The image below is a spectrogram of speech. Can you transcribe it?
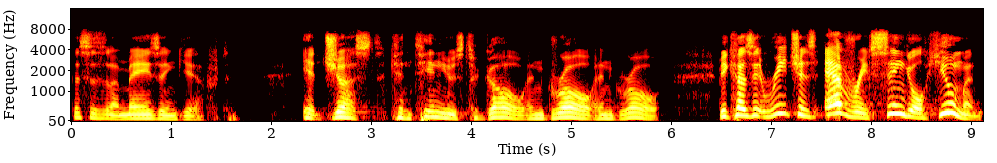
This is an amazing gift. It just continues to go and grow and grow because it reaches every single human.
